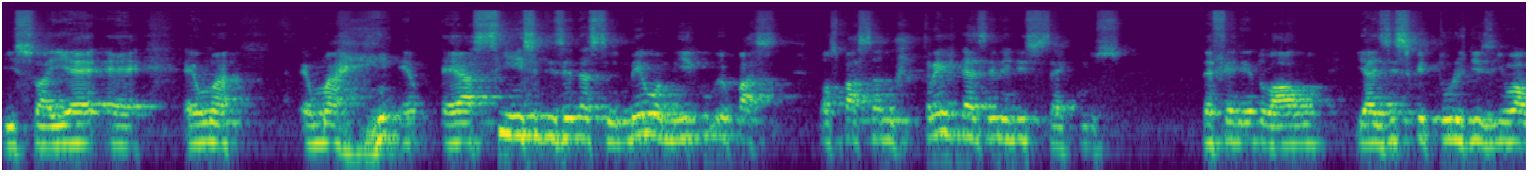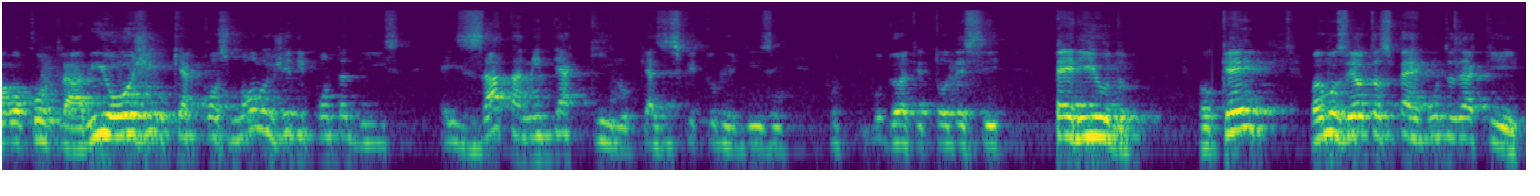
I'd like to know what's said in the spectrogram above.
Isso aí é, é, é uma é uma é, é, a ciência dizendo assim, meu amigo, nós passamos três dezenas de séculos defendendo algo e as escrituras diziam algo ao contrário. E hoje o que a cosmologia de ponta diz é exatamente aquilo que as escrituras dizem durante todo esse período. Ok? Vamos ver outras perguntas aqui.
